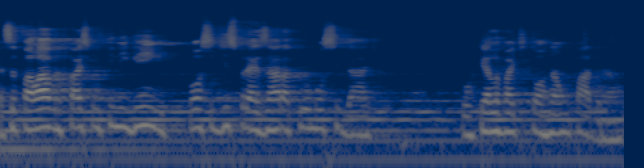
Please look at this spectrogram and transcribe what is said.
Essa palavra faz com que ninguém possa desprezar a tua mocidade, porque ela vai te tornar um padrão.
